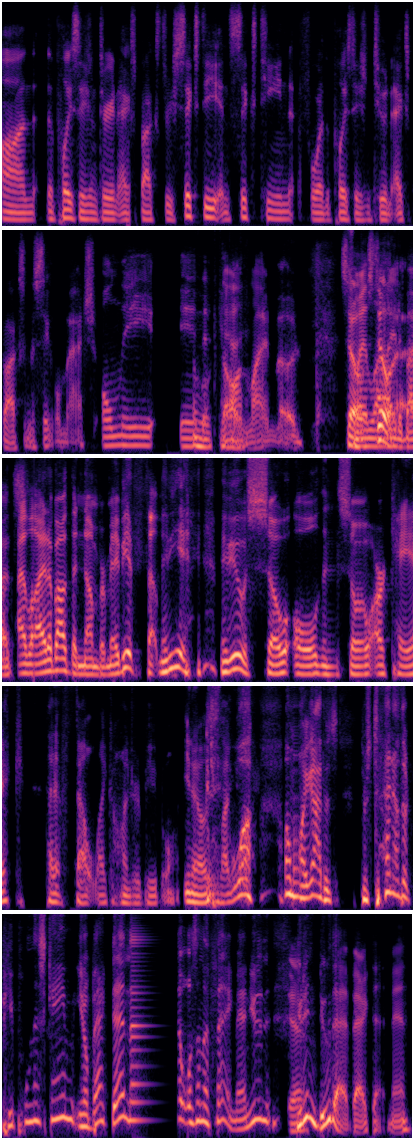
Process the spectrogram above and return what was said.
on the PlayStation 3 and Xbox 360, and 16 for the PlayStation 2 and Xbox in a single match. Only in the online mode. So, So, I still, lied about I lied about the number. Maybe it felt maybe maybe it was so old and so archaic that it felt like hundred people. You know, it's like, whoa, oh my god, there's there's ten other people in this game. You know, back then that, that wasn't a thing, man. You didn't Yeah. you didn't do that back then, man.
